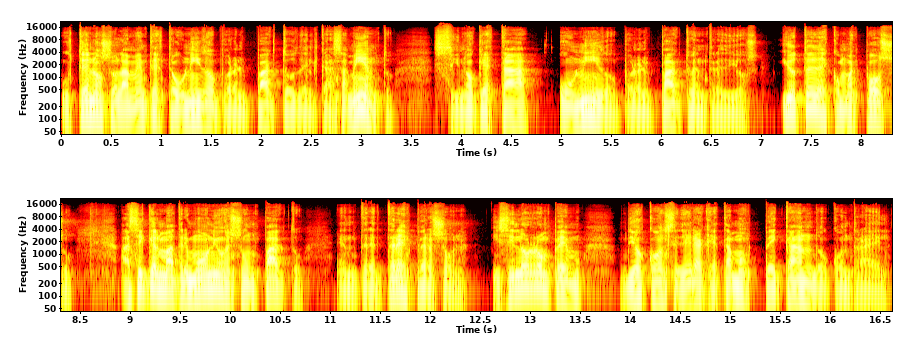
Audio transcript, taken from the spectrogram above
usted no solamente está unido por el pacto del casamiento, sino que está unido por el pacto entre Dios y ustedes como esposo. Así que el matrimonio es un pacto entre tres personas. Y si lo rompemos, Dios considera que estamos pecando contra Él.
